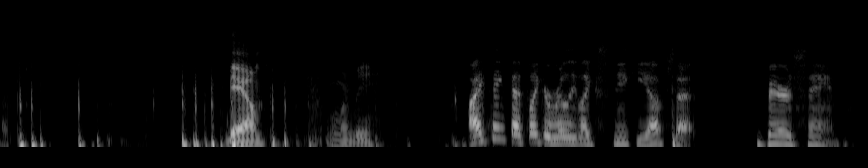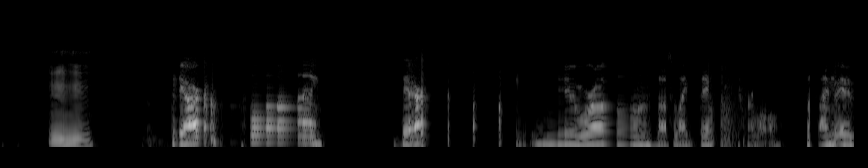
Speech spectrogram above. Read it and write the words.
but Yeah, might be. I think that's like a really like sneaky upset. Bears Saints. Mm-hmm. They are playing. They are playing New Orleans, so like they well. I mean, if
